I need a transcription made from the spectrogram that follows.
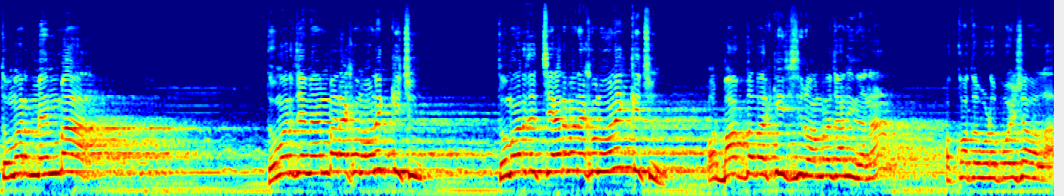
তোমার মেম্বার, তোমার যে মেম্বার এখন অনেক কিছু, তোমার যে চেয়ারম্যান এখন অনেক কিছু, ওর বাপ দাদার কি ছিল আমরা জানি না না? কত বড় পয়সাওয়ালা।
